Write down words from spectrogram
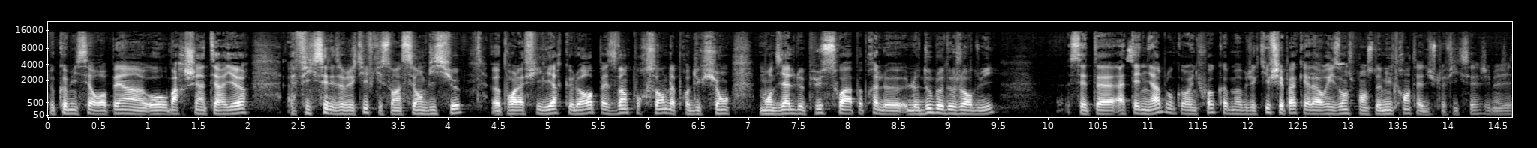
le commissaire européen au marché intérieur, a fixé des objectifs qui sont assez ambitieux pour la filière, que l'Europe pèse 20% de la production mondiale de puces, soit à peu près le, double d'aujourd'hui. C'est euh, atteignable, encore une fois, comme objectif. Je ne sais pas quel horizon, je pense 2030, elle a dû se le fixer, j'imagine.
